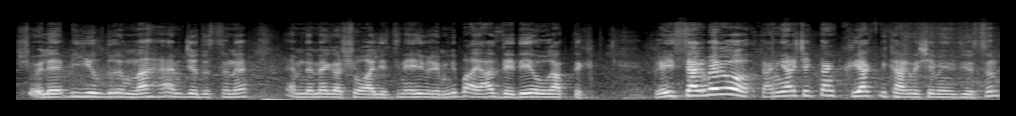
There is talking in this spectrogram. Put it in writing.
Şöyle bir yıldırımla hem cadısını hem de mega şövalyesini evrimli bayağı zedeye uğrattık. Reis Cerbero sen gerçekten kıyak bir kardeşe benziyorsun.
